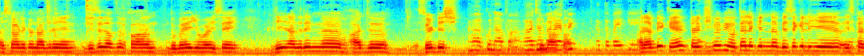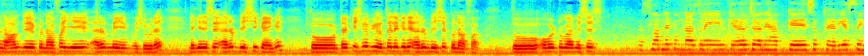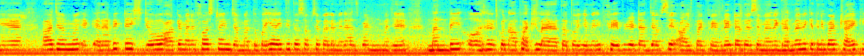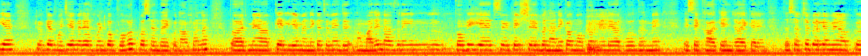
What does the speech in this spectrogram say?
वालेकुम नाजरीन this is Afzal Khan Dubai UAE से जी नाजरीन आज स्वीट डिश हाँ कुनाफा। आज कुनाफा। अरबिक है टर्किश में भी होता है लेकिन बेसिकली ये इसका नाम जो है कुनाफा ये अरब में ही मशहूर है। लेकिन इसे अरब डिश ही कहेंगे। तो टर्किश में भी होता है लेकिन ये अरब डिश है कुनाफा। तो ओवर टू माई मिसेस वालेकुम नाजरीन, क्या हाल चाल है आपके? सब खैरियत से हैं। आज हम एक अरेबिक डिश जो आके मैंने फ़र्स्ट टाइम जब मैं दुबई आई थी तो सबसे पहले मेरे हस्बैंड मुझे मंदी और कुनाफा खिलाया था तो ये मेरी फेवरेट है। जब से आज तक फेवरेट है तो इसे मैंने घर में भी कितनी बार ट्राई किया, क्योंकि मुझे, मेरे हस्बैंड को बहुत पसंद है कुनाफा ना। तो आज मैं आपके लिए मैंने कहा, चलें हमारे नाजरीन को भी ये स्वीट डिश बनाने का मौका मिले और वो घर में इसे खा के एंजॉय करें। तो सबसे पहले मैं आपको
